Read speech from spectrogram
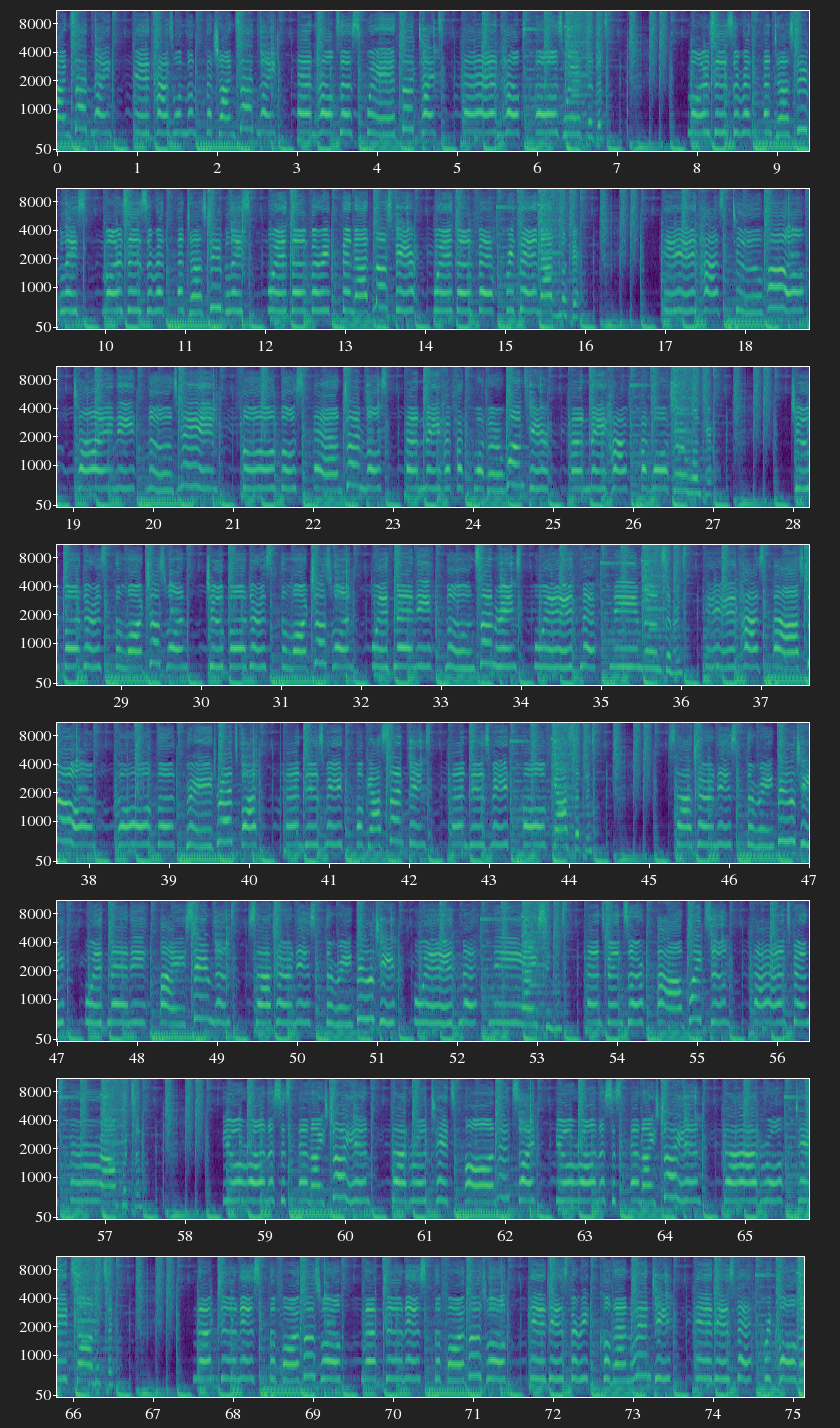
shines at night. It has one moon that shines at night and helps us with the tides and helps us with the tides. Mars is a red and dusty place. Mars is a red and dusty place with a very thin atmosphere. With a very thin atmosphere. And spins around quite soon. And spins soon. Uranus is an ice giant that rotates on its side. Uranus is an ice giant that rotates on its side. Neptune is the farthest world. Neptune is the farthest world. It is very cold and windy. It is very cold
